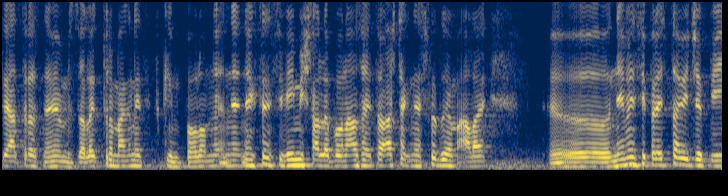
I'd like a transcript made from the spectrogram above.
ja teraz neviem, s elektromagnetickým polom. Ne, nechcem si vymýšľať, lebo naozaj to až tak nesledujem, ale uh, neviem si predstaviť, že by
